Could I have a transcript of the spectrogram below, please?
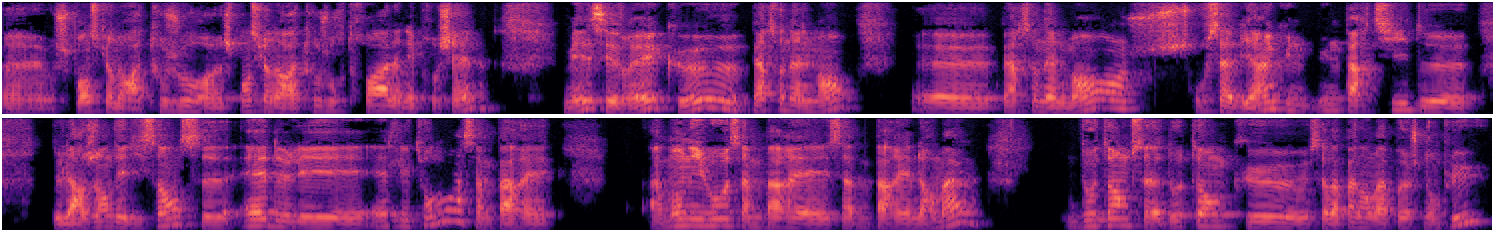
Euh, je pense qu'il y en aura toujours, je pense qu'il y en aura toujours trois l'année prochaine. Mais c'est vrai que personnellement, euh, personnellement, je trouve ça bien qu'une une partie de l'argent des licences aide les les tournois. Ça me paraît à mon niveau, ça me paraît, ça me paraît normal. D'autant que ça, d'autant que ça va pas dans ma poche non plus.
